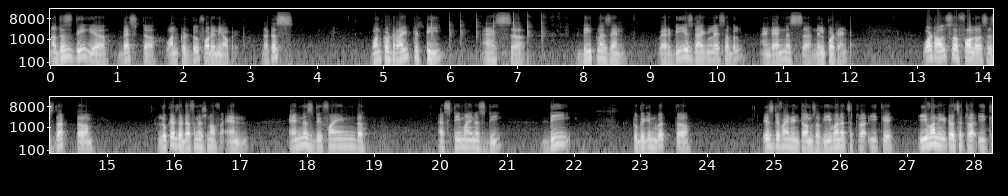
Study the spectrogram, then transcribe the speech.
Now this is the uh, best uh, one could do for any operator that is one could write t as uh, d plus n where d is diagonalizable and n is uh, nilpotent. What also follows is that uh, look at the definition of n, n is defined as t minus d, d to begin with uh, is defined in terms of e1 etc ek, e1 e2 etc ek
